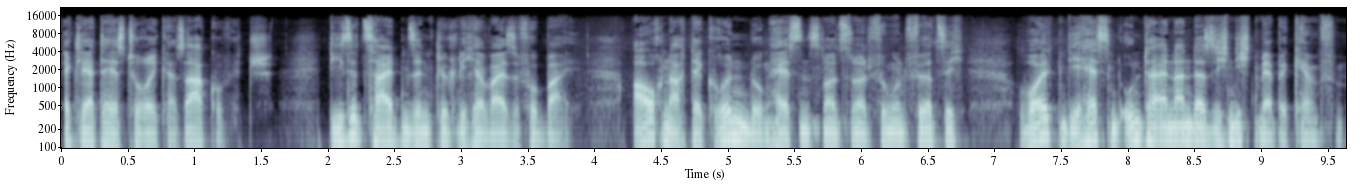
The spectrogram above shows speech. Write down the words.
Erklärte Historiker Sarkovic. Diese Zeiten sind glücklicherweise vorbei. Auch nach der Gründung Hessens 1945 wollten die Hessen untereinander sich nicht mehr bekämpfen.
